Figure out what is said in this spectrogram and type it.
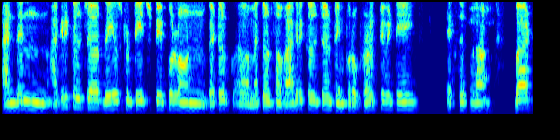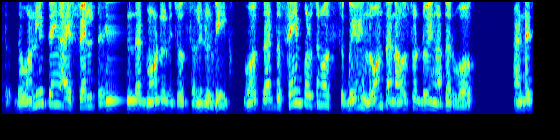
And then agriculture, they used to teach people on better uh, methods of agriculture to improve productivity, etc. Mm. But the only thing I felt in that model, which was a little weak, was that the same person was giving loans and also doing other work. And I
